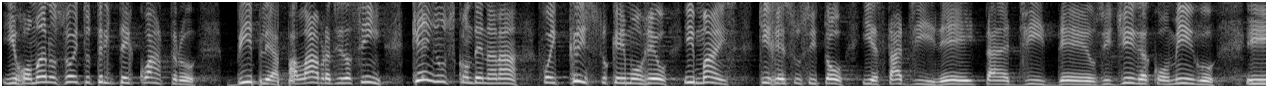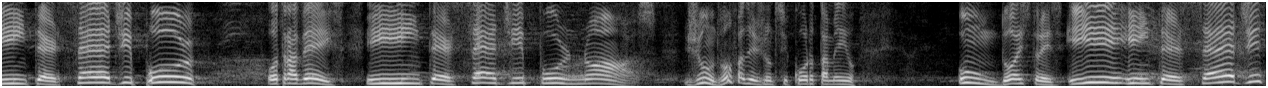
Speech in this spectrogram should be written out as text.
E Romanos 8,34, Bíblia, a palavra diz assim: Quem os condenará? Foi Cristo quem morreu, e mais, que ressuscitou, e está à direita de Deus. E diga comigo, e intercede por. Outra vez, e intercede por nós. Junto, vamos fazer junto, esse coro está meio. Um, dois, três. E intercede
